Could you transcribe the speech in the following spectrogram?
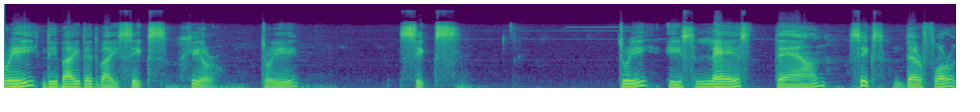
3 divided by 6 here 3 6 3 is less than 6 therefore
